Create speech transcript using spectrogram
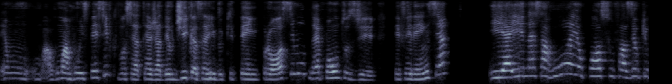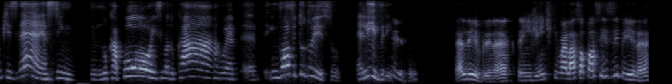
é um, alguma rua específica, você até já deu dicas aí do que tem próximo, né? Pontos de referência. E aí, nessa rua, eu posso fazer o que eu quiser, assim, no capô, em cima do carro, é, é, envolve tudo isso. É livre? É livre, né? Tem gente que vai lá só para se exibir, né?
